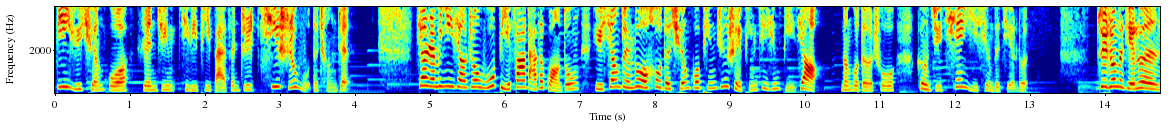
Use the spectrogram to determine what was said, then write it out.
低于全国人均 GDP 百分之七十五的城镇，将人们印象中无比发达的广东与相对落后的全国平均水平进行比较，能够得出更具迁移性的结论。最终的结论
